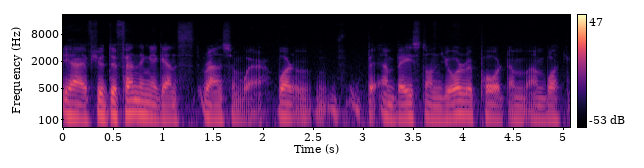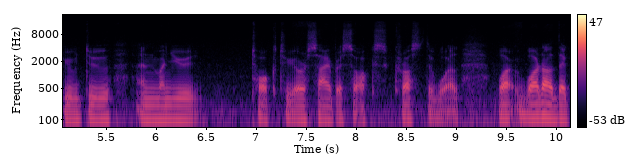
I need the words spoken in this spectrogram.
yeah, if you're defending against ransomware, what, and based on your report and, and what you do, and when you talk to your cyber SOCs across the world, what, what are the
